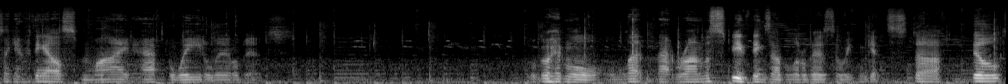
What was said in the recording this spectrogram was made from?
Looks like everything else might have to wait a little bit. We'll go ahead and we'll let that run. Let's speed things up a little bit so we can get stuff built.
